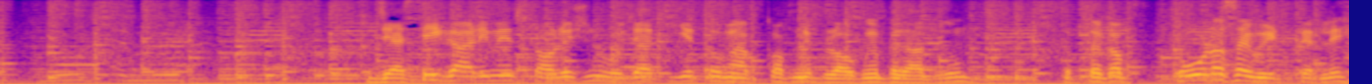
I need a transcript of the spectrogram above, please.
जैसे ही गाड़ी में इंस्टॉलेशन हो जाती है तो मैं आपको अपने ब्लॉग में बता दूँ। तब तक आप थोड़ा सा वेट कर लें।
